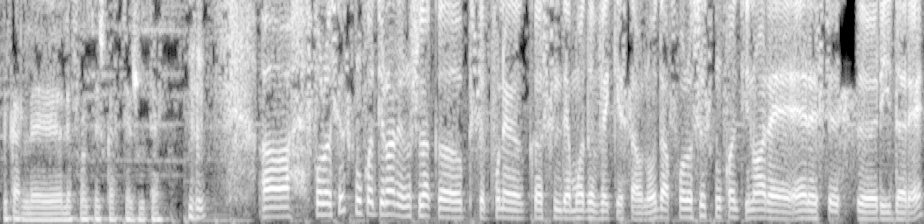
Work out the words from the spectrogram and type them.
pe care le, le folosești ca să te ajute? Uh, folosesc în continuare, nu știu dacă se pune că sunt de modă veche sau nu, dar folosesc în continuare RSS Reader,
